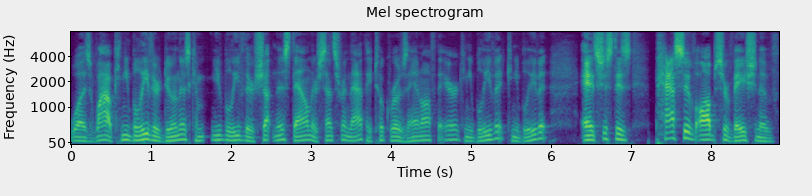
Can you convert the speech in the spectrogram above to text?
was wow, can you believe they're doing this? Can you believe they're shutting this down? They're censoring that. They took Roseanne off the air. Can you believe it? Can you believe it? And it's just this passive observation of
